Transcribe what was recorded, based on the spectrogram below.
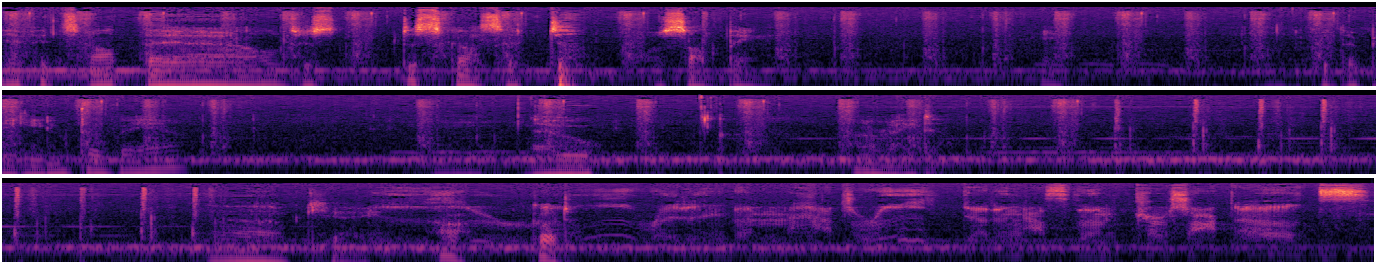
If it's not there, I'll just discuss it or something. Hmm. Could there be loot over here? No. Alright. Okay. Ah, good. Raiding them hatchery, getting us them Kurshok eggs.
